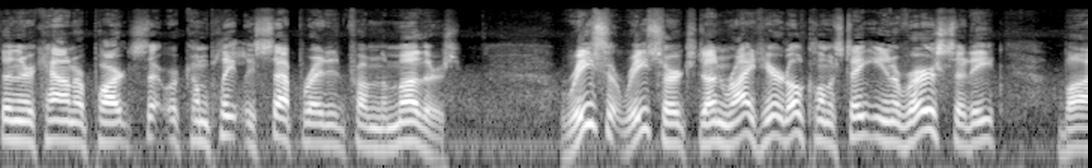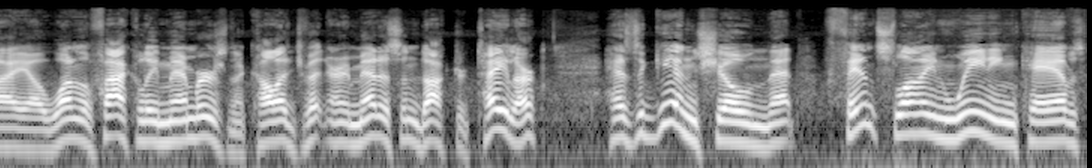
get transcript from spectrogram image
than their counterparts that were completely separated from the mothers. Recent research done right here at Oklahoma State University by uh, one of the faculty members in the College of Veterinary Medicine, Dr. Taylor, has again shown that fence line weaning calves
